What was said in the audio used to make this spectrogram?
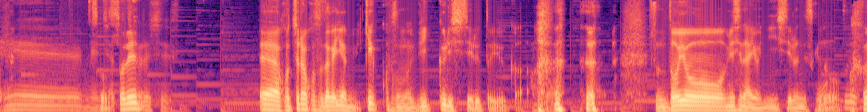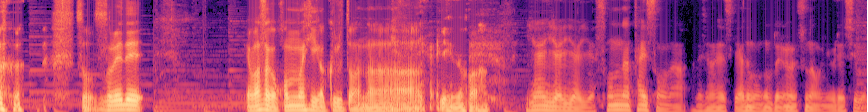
えー、めちゃくちゃ嬉しいですね。いやこちらこそ。だから今結構そのびっくりしてるというか。その動揺を見せないようにしてるんですけど。そうそれでいやまさかこんな日が来るとはなーっていうのは。いやいやいや。いや、そんな大層な、あれじゃないですけど、いや、でも本当に、うん、素直に嬉しいです。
